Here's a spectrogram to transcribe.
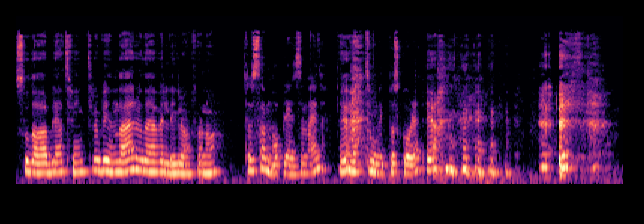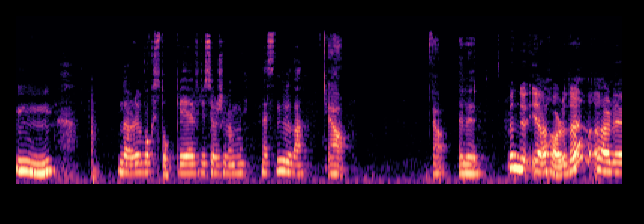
Så da ble jeg tvunget til å begynne der, og det er jeg veldig glad for nå. Du har samme opplevelse som meg. da. Ja. Du ble tvunget på skole. Ja. mm. Da har du vokst opp i frisørsalong nesten, du da. Ja. Ja, eller Men du, ja, har du det? Har det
